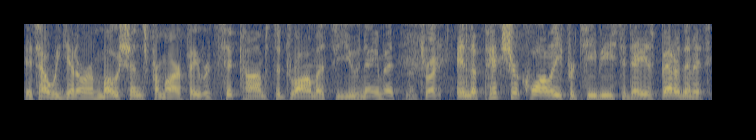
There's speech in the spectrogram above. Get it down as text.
It's how we get our emotions from our favorite sitcoms to dramas to you name it. That's right. And the picture quality for TVs today is better than it's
